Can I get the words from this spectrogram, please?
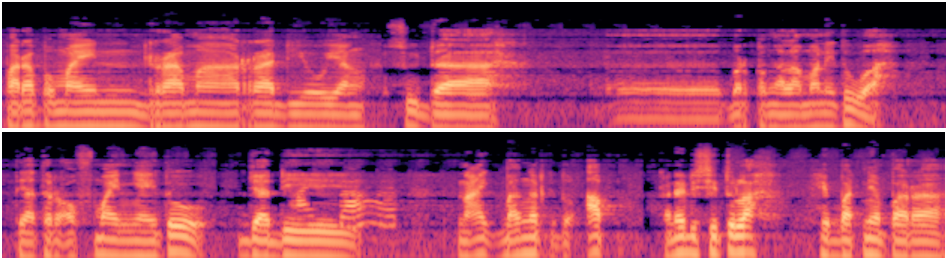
para pemain drama radio yang sudah eh, berpengalaman itu wah, theater of mind-nya itu jadi Main banget. naik banget gitu, up. Karena di situlah hebatnya para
